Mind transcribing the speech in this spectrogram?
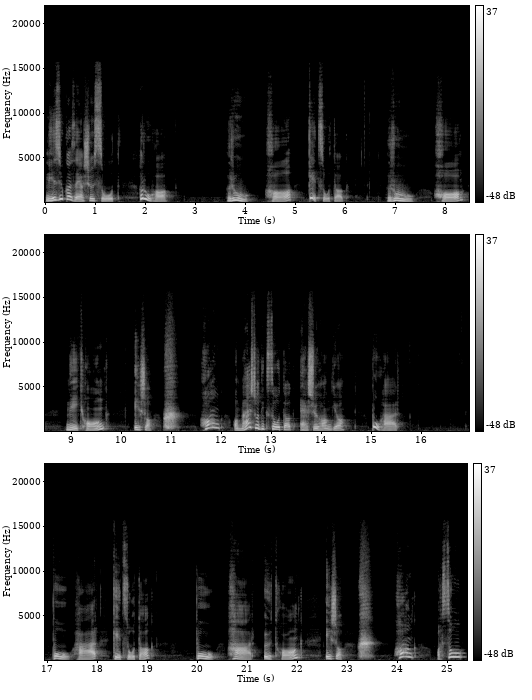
Nézzük az első szót. Ruha. Ruha, két szótag. Ruha, négy hang, és a h hang a második szótag első hangja. Pohár. Pohár, két szótag, pohár, öt hang, és a h hang a szó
